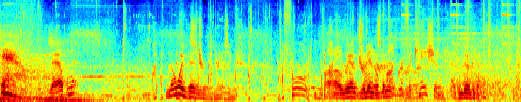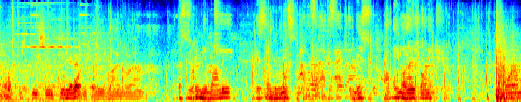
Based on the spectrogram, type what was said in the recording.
Damn. Did I open it? No, it This is didn't. truly amazing. A full Uh, body we have- we didn't open it? transmogrification. I can do it again. These You get it? important to leave lying around. The Zombie is the most powerful artifact in this or any Oh, other there's one. One,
